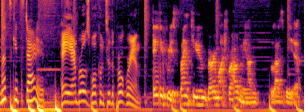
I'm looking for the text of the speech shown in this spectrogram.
Let's get started. Hey, Ambrose, welcome to the program. Hey, Priest, thank you very much for having me. I'm glad to be here.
